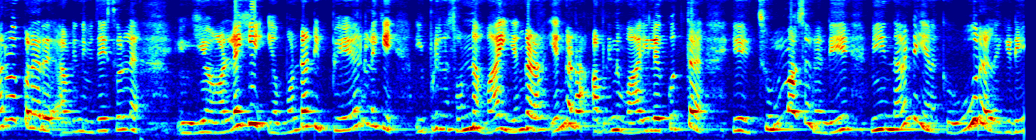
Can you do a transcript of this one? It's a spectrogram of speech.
ஆர்வக்குளரு அப்படின்னு விஜய் சொல்ல என் அழகி என் பொண்டாட்டி பேரழகி இப்படின்னு சொன்ன வாய் எங்கடா எங்கடா? அப்படின்னு வாயில குத்த. ஏய் சும்மா சொன்னேன்டி. நீ தாண்டி எனக்கு ஊர் அழகிடி.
